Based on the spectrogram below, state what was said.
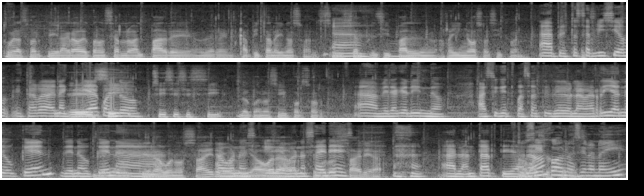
tuve la suerte y el agrado de conocerlo al padre del capitán Reynoso, al ah. principal Reynoso, así que bueno. Ah, prestó servicio, estaba en actividad eh, cuando... Sí, sí, sí, sí, lo conocí por suerte. Ah, mira qué lindo. Así que pasaste de Olavarría a Neuquén, de Neuquén, a, Buenos Aires, y ahora de Buenos Aires, a, la Antártida, ¿Tus hijos nacieron ahí?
